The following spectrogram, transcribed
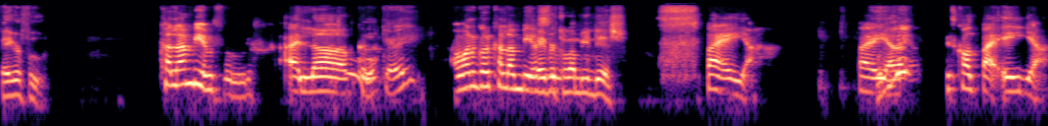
Favorite food? Colombian food. I love. Ooh, okay. I want to go to Colombia. Favorite Colombian dish? paella. Paella. It? It's called paella.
